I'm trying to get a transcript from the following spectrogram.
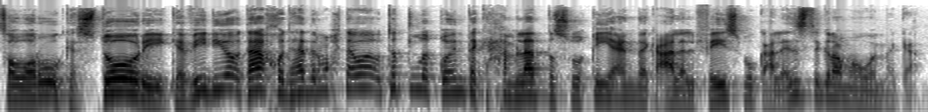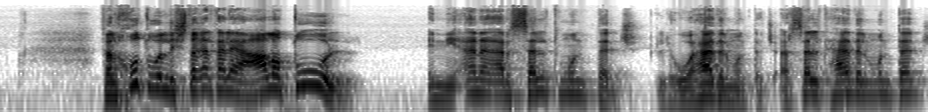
تصوروه كستوري كفيديو تاخذ هذا المحتوى وتطلقه انت كحملات تسويقية عندك على الفيسبوك على إنستغرام أو وين ما كان فالخطوة اللي اشتغلت عليها على طول إني أنا أرسلت منتج اللي هو هذا المنتج أرسلت هذا المنتج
